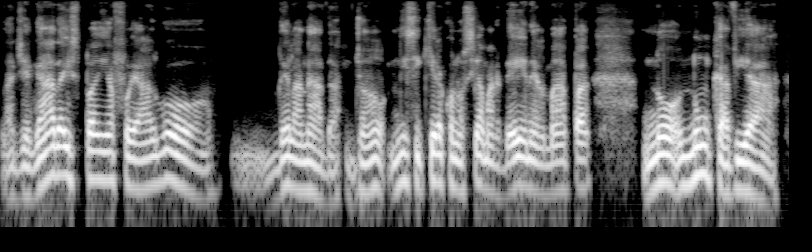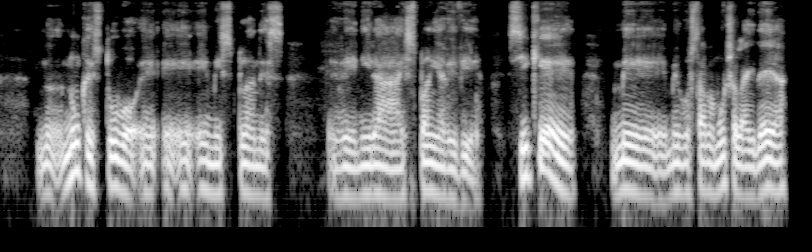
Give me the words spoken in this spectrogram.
la llegada a España fue algo de la nada. Yo ni siquiera conocía Marbella en el mapa, no, nunca había, nunca estuvo en, en, en, mis planes venir a España a vivir. Sí que me, me, gustaba mucho la idea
